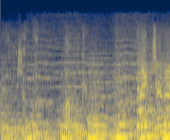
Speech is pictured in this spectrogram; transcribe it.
Benjamin Barker. Benjamin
